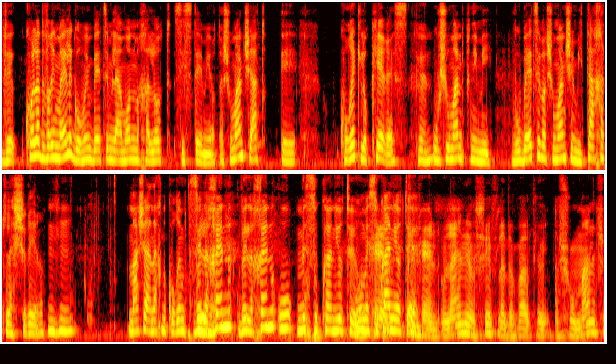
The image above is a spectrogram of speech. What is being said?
וכל הדברים האלה גורמים בעצם להמון מחלות סיסטמיות. השומן שאת אה, קוראת לו קרס, כן. הוא שומן פנימי, והוא בעצם השומן שמתחת לשריר. Mm-hmm. מה שאנחנו קוראים צמיד. ולכן, ולכן הוא מסוכן יותר. הוא מסוכן כן, יותר. כן, כן, אולי אני אוסיף לדבר, תראי, השומן, ש-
